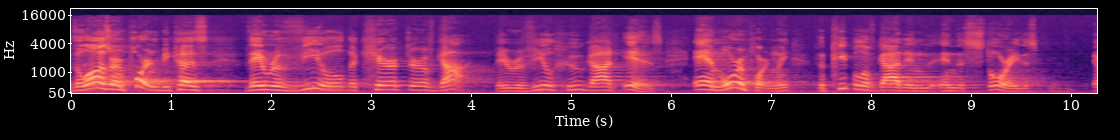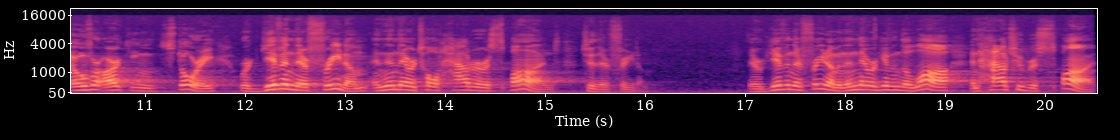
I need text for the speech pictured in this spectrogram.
But the laws are important because they reveal the character of God, they reveal who God is, and more importantly, the people of God in, in this story, this overarching story, were given their freedom, and then they were told how to respond to their freedom. They were given their freedom, and then they were given the law and how to respond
